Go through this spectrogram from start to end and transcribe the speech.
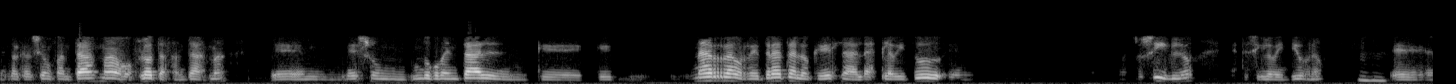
embarcación fantasma o flota fantasma. Es un, documental que, narra o retrata lo que es la, la esclavitud en nuestro siglo este siglo XXI, eh,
